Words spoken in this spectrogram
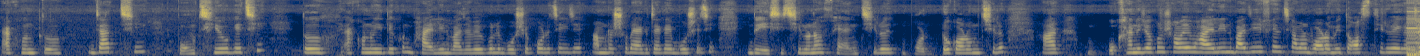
এখন তো যাচ্ছি, পৌঁছেও গেছি। তো এখন ওই দেখুন ভায়োলিন বাজাবে বলে বসে পড়েছে। এই যে আমরা সব এক জায়গায় বসেছি। কিন্তু এসি ছিল না, ফ্যান ছিল, বড্ড গরম ছিল। আর ওখানে যখন সবাই ভায়োলিন বাজিয়ে ফেলছে, আমার বড় মেয়ে তো অস্থির হয়ে গেছে।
